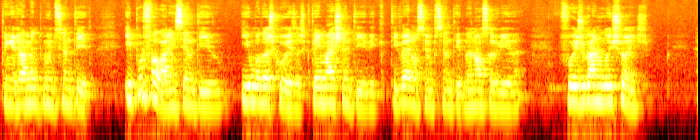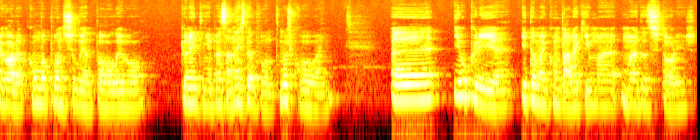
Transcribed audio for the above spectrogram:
tenha realmente muito sentido. E por falar em sentido, e uma das coisas que tem mais sentido e que tiveram sempre sentido na nossa vida foi jogar no Leixões. Agora, com uma ponte excelente para o voleibol, que eu nem tinha pensado nesta ponte, mas correu bem. Uh, eu queria, e também contar aqui uma, uma das histórias,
